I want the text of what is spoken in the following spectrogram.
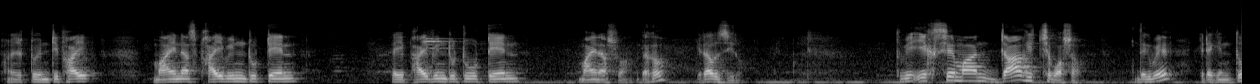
মানে হচ্ছে twenty five, minus five into ten, এই five into two ten minus one. দেখো, এটাও জিরো। তুমি এক্সের মান যা ইচ্ছে বসাও, দেখবে এটা কিন্তু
